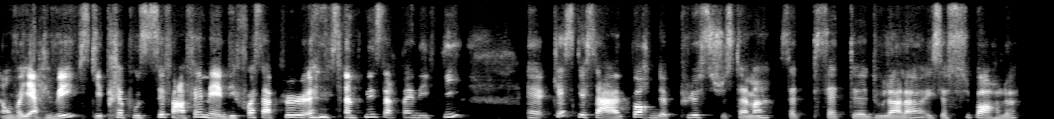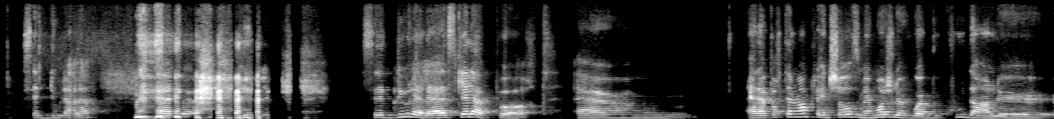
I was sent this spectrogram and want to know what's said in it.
on va y arriver, ce qui est très positif en fait, mais des fois, ça peut nous amener certains défis. Euh, qu'est-ce que ça apporte de plus, justement, cette, cette douleur-là et ce support-là? Cette douleur-là? cette douleur-là, ce qu'elle apporte, elle apporte tellement plein de choses, mais moi, je le vois beaucoup dans le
